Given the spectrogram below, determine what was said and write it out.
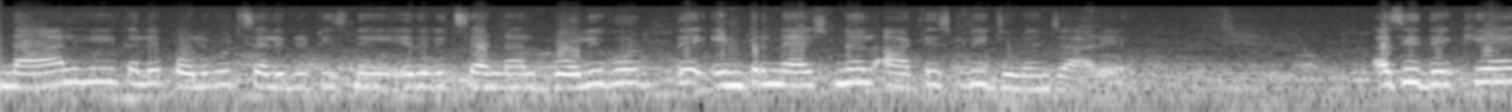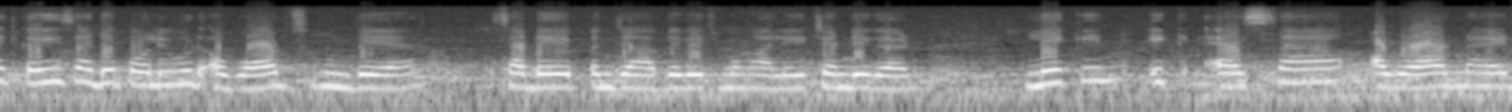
ਨਾਲ ਹੀ ਇਕੱਲੇ ਬਾਲੀਵੁੱਡ ਸੈਲੀਬ੍ਰਿਟੀਜ਼ ਨਹੀਂ, ਇਹਦੇ ਵਿੱਚ ਸਾਡੇ ਨਾਲ ਬਾਲੀਵੁੱਡ ਤੇ ਇੰਟਰਨੈਸ਼ਨਲ ਆਰਟਿਸਟ ਵੀ ਜੁੜਨ ਜਾ ਰਹੇ ਆ। ਅਸੀਂ ਦੇਖਿਆ ਕਈ ਸਾਡੇ ਬਾਲੀਵੁੱਡ ਅਵਾਰਡਸ ਹੁੰਦੇ ਆ, ਸਾਡੇ ਪੰਜਾਬ ਦੇ ਵਿੱਚ ਮੋਹਾਲੀ, ਚੰਡੀਗੜ੍ਹ ਲੇਕਿਨ ਇੱਕ ਐਸਾ ਅਵਾਰਡ ਨਾਈਟ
